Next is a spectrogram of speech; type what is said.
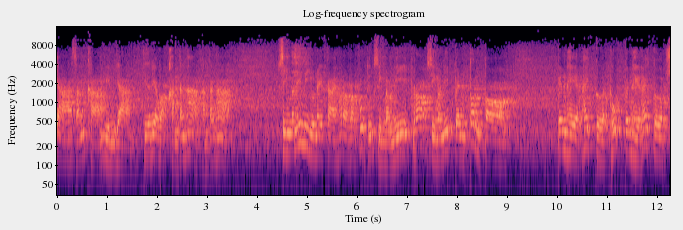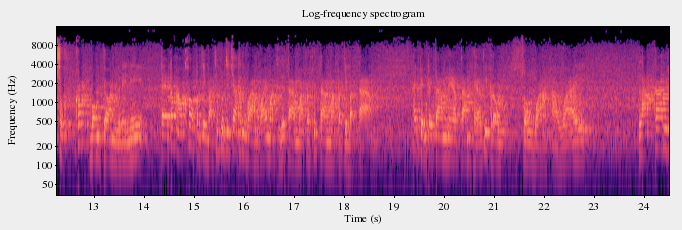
ญา สังขารวิญญาณ ที่เรียกว่าขันทั้งห้าขันทั้งห้าสิ่งเหล่านี้มีอยู่ในกายของเราเราพูดถึงสิ่งเหล่านี้ เพราะสิ่งเหล่านี้เป็นต้นต่อเป็นเหตุให้เกิดทุกข์เป็นเหตุให้เกิดสุขครบวงจรอยู่ในนี้ แต่ต้องเอาข้อปฏิบัติที่พุทธเจ้าท่านวางไว้มาถือตามมาประพฤติตามมาปฏิบัติตาม ให้เป็นไปตามแนวตามแถวที่พระองค์ทรงวางเอาไว้ หลักการใ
